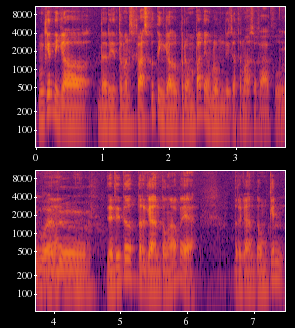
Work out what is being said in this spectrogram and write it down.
mungkin tinggal dari teman sekelasku tinggal berempat yang belum nikah termasuk aku Waduh. jadi itu tergantung apa ya tergantung mungkin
